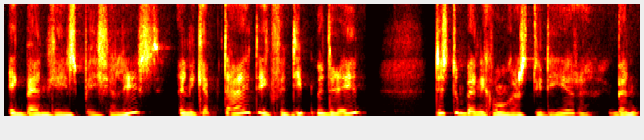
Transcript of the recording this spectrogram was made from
ik ben geen specialist. En ik heb tijd, ik verdiep me erin. Dus toen ben ik gewoon gaan studeren. Ik ben,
